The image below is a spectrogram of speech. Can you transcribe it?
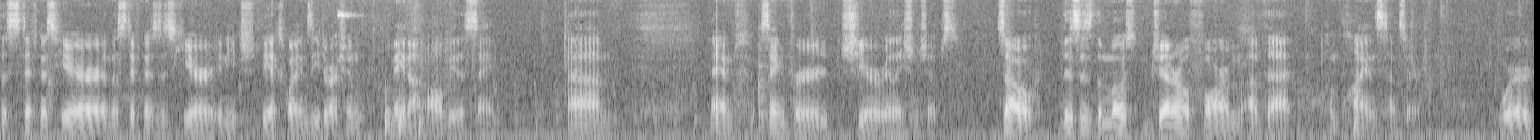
the stiffness here and the stiffnesses here in each the x, y, and z direction may not all be the same. Um, and same for shear relationships. So this is the most general form of that compliance tensor. We're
